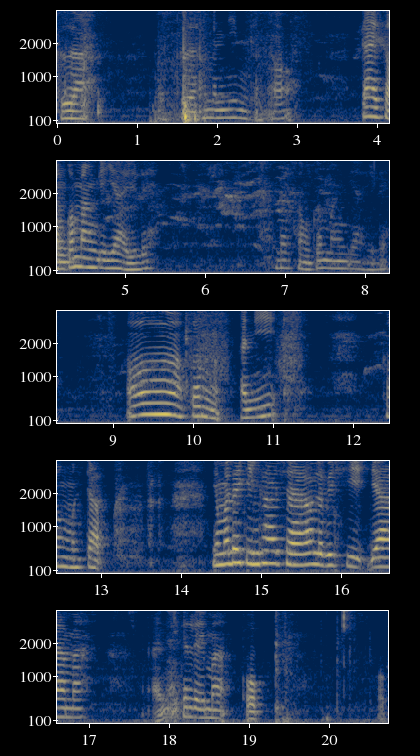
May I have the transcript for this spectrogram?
เกลือเกลือให้มันนิ่มกันอ๋อได้สองกำมังใหญ่ๆเลย ได้สองกำมังใหญ่เลย อ๋อกล้องอันนี้กล้องมันจับ ยังไม่ได้กินข้าวเช้าเลยไปฉีดยามา อันนี้ก็เลยมาอบ อบ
